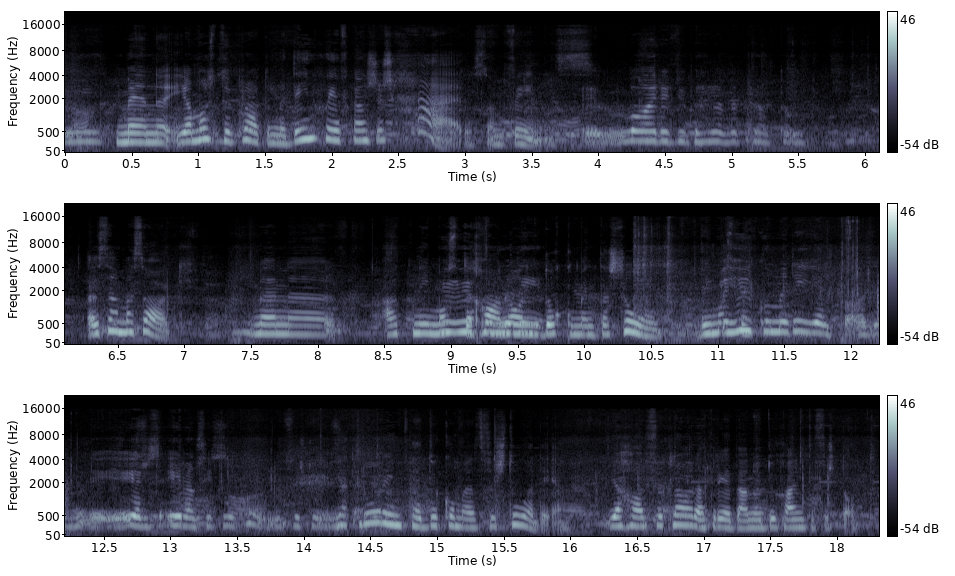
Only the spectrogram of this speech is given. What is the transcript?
Mm. Men eh, jag måste prata med din chef kanske här som finns. Vad är det du behöver prata om? Samma sak. Men att ni måste ha någon det- dokumentation. Vi Men hur måste... kommer det hjälpa er, er situation? Förstår jag. Jag tror inte att du kommer att förstå det. Jag har förklarat redan och du har inte förstått.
